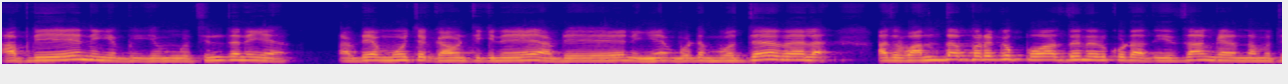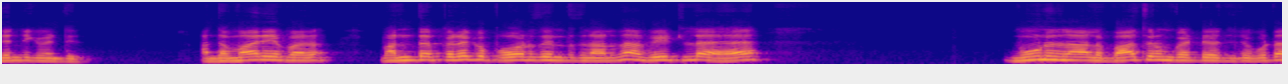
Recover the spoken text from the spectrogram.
அப்படியே நீங்க உங்கள் உங்க சிந்தனைய அப்படியே மூச்சை கவனிச்சிக்கினே அப்படியே நீங்க முத முத வேலை அது வந்த பிறகு போறதுன்னு இருக்கக்கூடாது. இதுதான் நம்ம தெரிஞ்சுக்க வேண்டியது. அந்த மாதிரி வந்த பிறகு போறதுன்றதுனால தான் வீட்டில் மூணு நாலு பாத்ரூம் கட்டி வச்சுட்டு கூட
